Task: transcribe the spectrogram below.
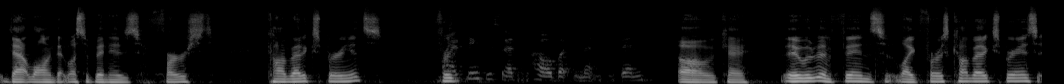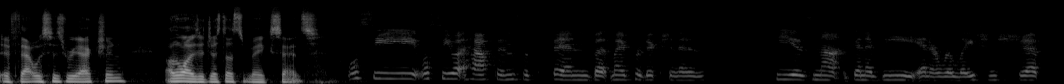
that long. That must have been his first combat experience. For i think you said poe but you meant finn Oh, okay. It would have been Finn's like first combat experience if that was his reaction. Otherwise, it just doesn't make sense. we'll see we'll see what happens with Finn, but my prediction is he is not going to be in a relationship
